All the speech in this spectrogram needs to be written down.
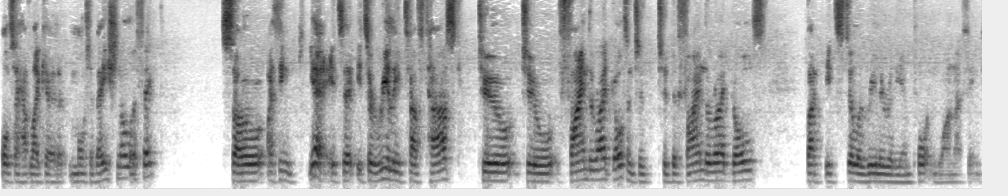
also have like a motivational effect. So I think, yeah, it's a it's a really tough task to to find the right goals and to, to define the right goals, but it's still a really, really important one, I think.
